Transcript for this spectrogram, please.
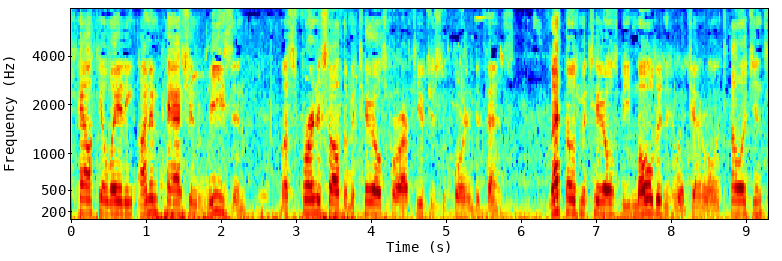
calculating, unimpassioned reason must furnish all the materials for our future support and defense. Let those materials be molded into a general intelligence,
